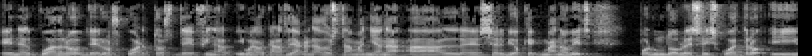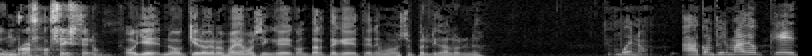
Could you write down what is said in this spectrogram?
en el cuadro de los cuartos de final. Y bueno, Alcaraz le ha ganado esta mañana al eh, serbio Kekmanovic por un doble 6-4 y un rosco 6-0. Oye, no quiero que nos vayamos sin que contarte que tenemos Superliga, Lorena. Bueno, ha confirmado que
